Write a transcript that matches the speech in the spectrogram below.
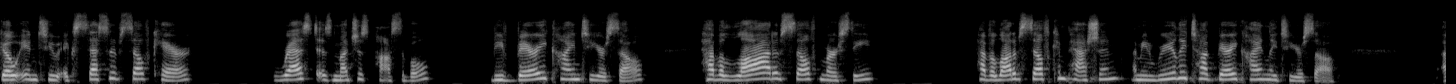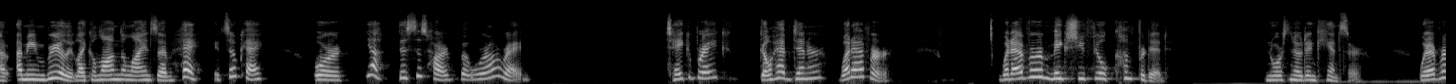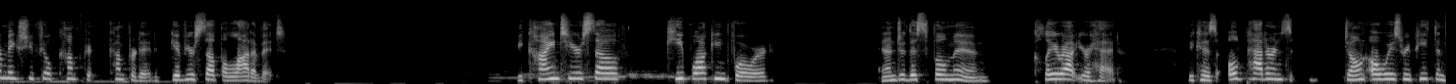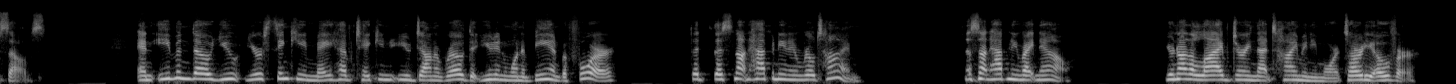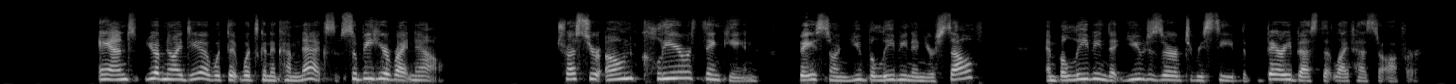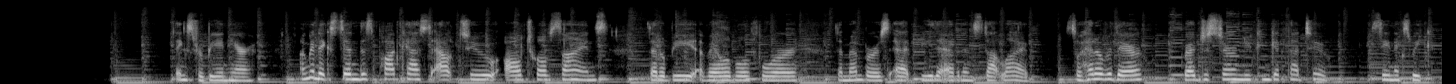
go into excessive self care, rest as much as possible, be very kind to yourself, have a lot of self mercy, have a lot of self compassion. I mean, really talk very kindly to yourself. I, mean, really, like along the lines of, hey, it's okay. Or, yeah, this is hard, but we're all right. Take a break, go have dinner, whatever. Whatever makes you feel comforted. North Node in Cancer. Whatever makes you feel comfort, comforted, give yourself a lot of it. Be kind to yourself, keep walking forward, and under this full moon, clear out your head because old patterns don't always repeat themselves. And even though you your thinking may have taken you down a road that you didn't want to be in before, that, that's not happening in real time. That's not happening right now. You're not alive during that time anymore. It's already over. And you have no idea what the, what's going to come next. So be here right now. Trust your own clear thinking based on you believing in yourself and believing that you deserve to receive the very best that life has to offer. Thanks for being here. I'm going to extend this podcast out to all 12 signs that'll be available for the members at betheevidence.live. So head over there, register, and you can get that too. See you next week.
